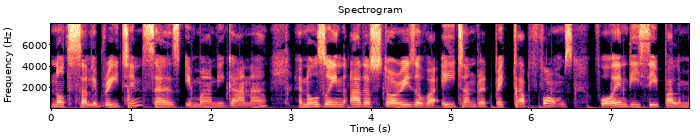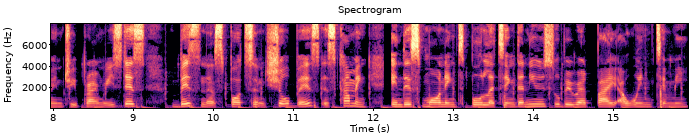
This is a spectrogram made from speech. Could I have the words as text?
not celebrating, says Imani Ghana. And also in other stories, over 800 picked up forms for NDC parliamentary primaries. This business, sports and showbiz is coming in this morning's bulletin. The news will be read by Awintemi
